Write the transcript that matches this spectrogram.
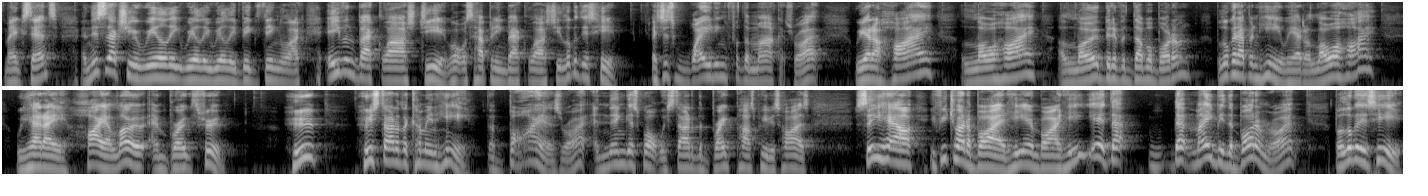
Makes sense? And this is actually a really, really, really big thing. Like even back last year, what was happening back last year, look at this here. It's just waiting for the markets, right? We had a high, lower high, a low, bit of a double bottom. But look what happened here. We had a lower high, we had a higher low and broke through. Who who started to come in here? The buyers, right? And then guess what? We started to break past previous highs. See how if you try to buy it here and buy it here, yeah, that that may be the bottom, right? But look at this here.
